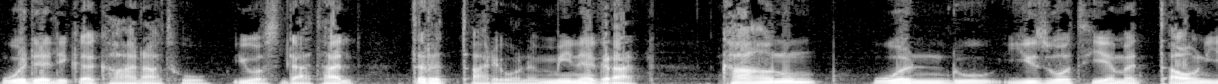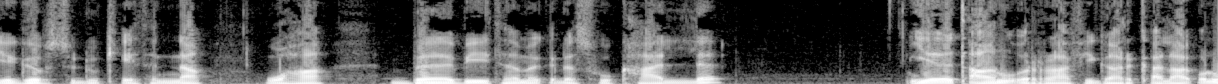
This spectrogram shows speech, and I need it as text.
ወደ ሊቀ ካህናቱ ይወስዳታል፣ ጥርጣሬውንም ይነግራል። ካህኑም ወንዱ ይዞት የመጣውን የገብስ ዱቄትና ውሃ በቤተ መቅደሱ ካለ የዕጣኑ እራፊ ጋር ቀላቅሎ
